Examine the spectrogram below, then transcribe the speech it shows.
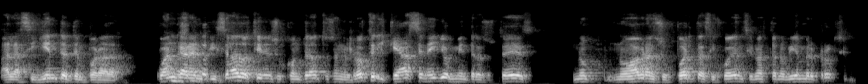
a la siguiente temporada? ¿Cuán garantizados tienen sus contratos en el roster y qué hacen ellos mientras ustedes no, no abran sus puertas y jueguen sino hasta noviembre próximo?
